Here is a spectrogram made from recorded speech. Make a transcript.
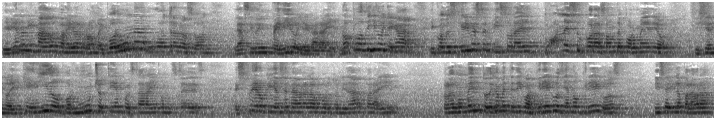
y bien animado para ir a Roma. Y por una u otra razón le ha sido impedido llegar ahí. No ha podido llegar. Y cuando escribe esta epístola, él pone su corazón de por medio, diciendo, he querido por mucho tiempo estar ahí con ustedes. Espero que ya se me abra la oportunidad para ir. Pero de momento, déjame te digo, a griegos y a no griegos, dice ahí la palabra,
